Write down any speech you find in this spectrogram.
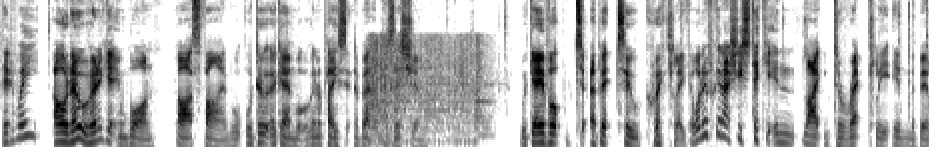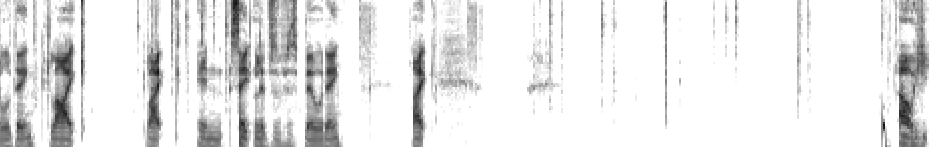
Did we? Oh, no, we're only getting one. Oh, that's fine. We'll, we'll do it again, but we're going to place it in a better position. We gave up a bit too quickly. I wonder if we can actually stick it in, like, directly in the building. Like, like in St. Elizabeth's building. Like, oh, you,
